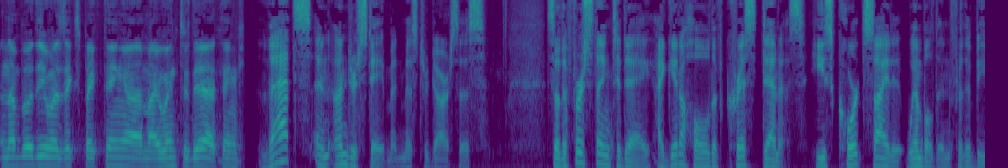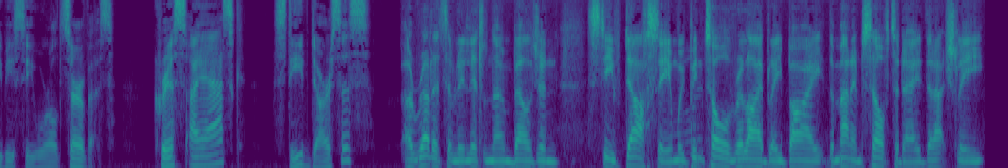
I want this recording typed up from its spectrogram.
Nobody was expecting uh, my win today, I think. That's an understatement, Mr. Darcis. So the first thing today, I get a hold of Chris Dennis. He's courtside at Wimbledon for the BBC World Service. Chris, I ask, Steve Darcis? A relatively little known Belgian, Steve Darcy, and we've been told reliably by the man himself today that actually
